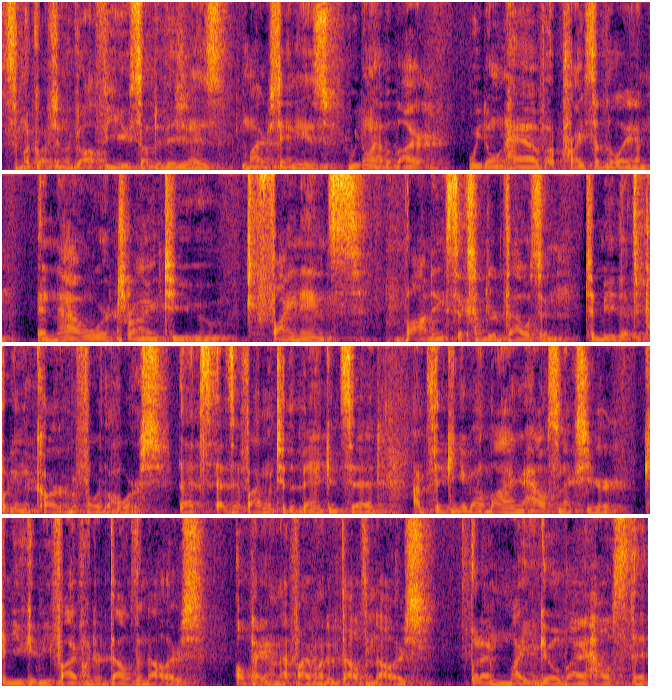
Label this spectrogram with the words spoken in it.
So my question on the Gulfview subdivision is, my understanding is we don't have a buyer, we don't have a price of the land, and now we're trying to finance bonding 600,000. To me, that's putting the cart before the horse. That's as if I went to the bank and said, I'm thinking about buying a house next year. Can you give me $500,000? I'll pay on that $500,000, but I might go buy a house that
